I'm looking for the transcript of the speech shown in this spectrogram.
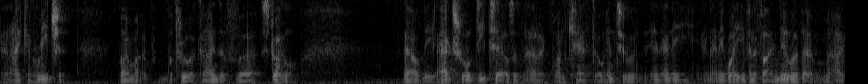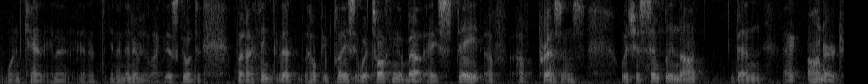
and I can reach it my, through a kind of uh, struggle. Now, the actual details of that, I, one can't go into in, in, any in any way. Even if I knew of them, I, one can't in a, in a in an interview like this go into. But I think that help you place it. We're talking about a state of of presence, which has simply not been uh, honored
